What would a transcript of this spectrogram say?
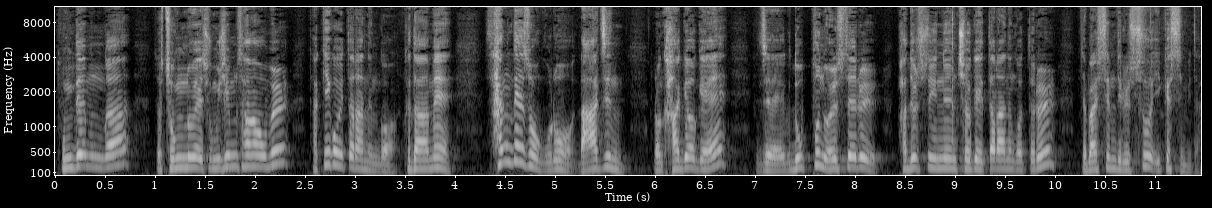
동대문과 종로의 중심 상업을 다 끼고 있다라는 거. 그다음에 상대적으로 낮은 그런 가격에 이제 높은 월세를 받을 수 있는 지역에 있다라는 것들을 말씀드릴 수 있겠습니다.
